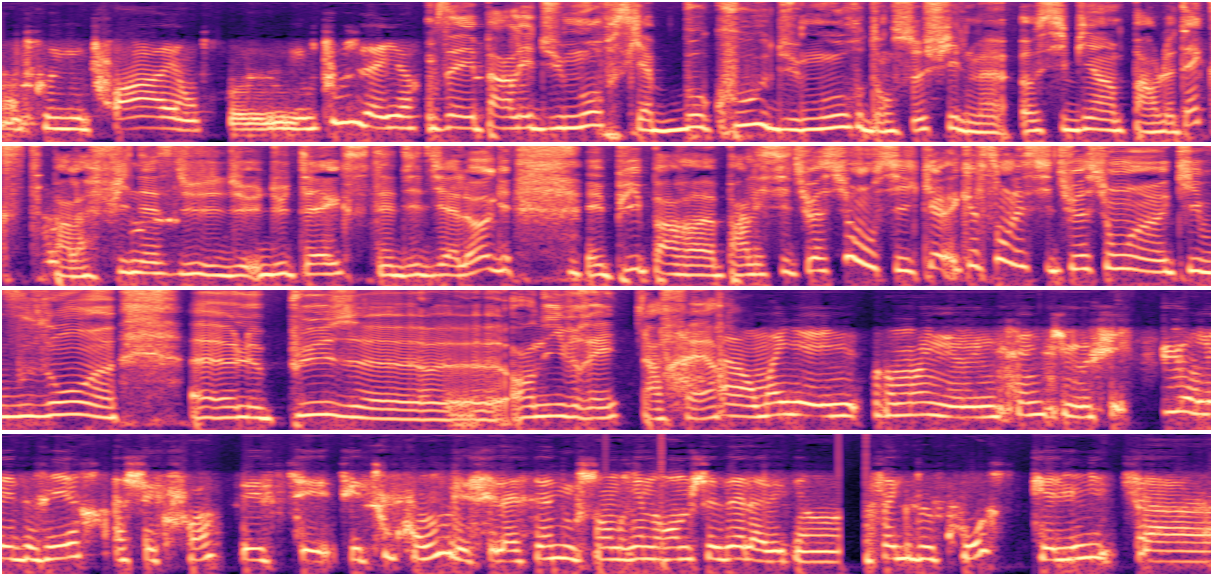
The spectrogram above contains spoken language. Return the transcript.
entre nous trois et entre nous tous d'ailleurs. Vous avez parlé d'humour parce qu'il y a beaucoup d'humour dans ce film, aussi bien par le texte, par la finesse du, du, du texte et des dialogues, et puis par euh, par les situations aussi. Que- quelles sont les situations euh, qui vous ont euh, le plus enivré à faire? Alors moi, il y a une- vraiment une, une scène qui me fait hurler de rire à chaque fois. C'est tout con, mais c'est la scène où Sandrine rentre chez elle avec un sac de course, limite sa,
